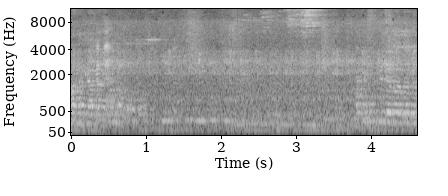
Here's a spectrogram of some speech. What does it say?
সম্মানিত সুধীমণ্ডলী,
